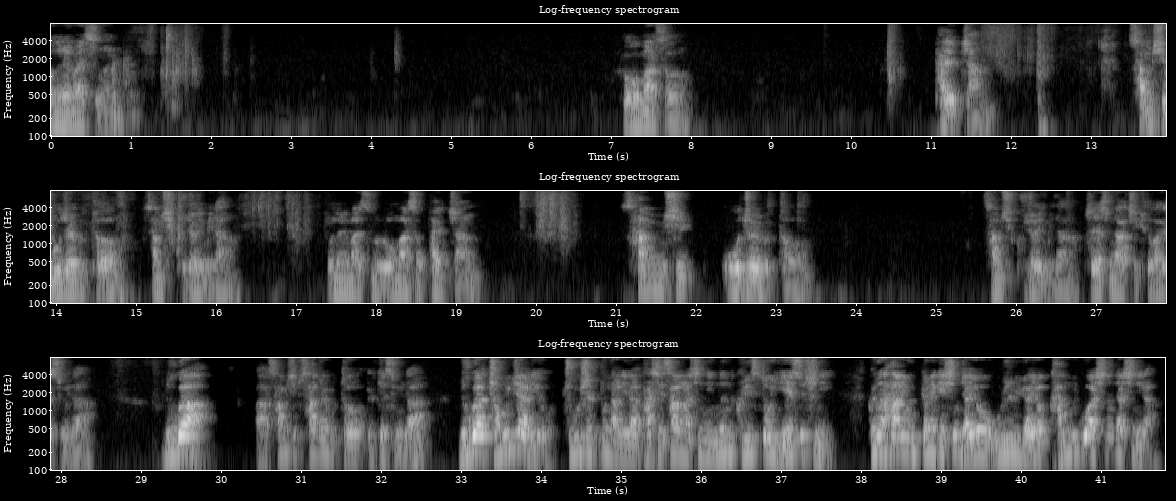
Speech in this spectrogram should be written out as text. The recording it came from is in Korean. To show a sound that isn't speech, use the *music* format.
오늘의 말씀은 로마서 8장 35절부터 39절입니다. 오늘의 말씀은 로마서 8장 35절부터 39절입니다. 찾았습니다. 같이 기도하겠습니다. 누가 아, 34절부터 읽겠습니다. 누가 정죄하리요 죽으실 뿐 아니라 다시 살아나신 있는 그리스도 예수시니 그는 하나님 우편에 계신 자요 우리를 위하여 간구하시는 자시니라.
